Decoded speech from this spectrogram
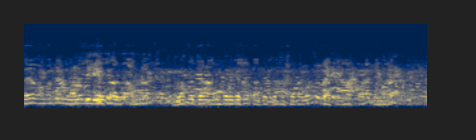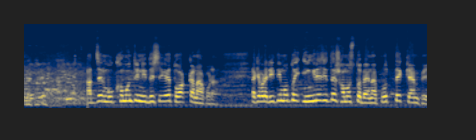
যাই হোক আমাদের নলেজে যেহেতু আমরা ব্লকের যারা আধিকারিক আছে তাদেরকে বিষয়টা বলছি যাতে হয়। রাজ্যের মুখ্যমন্ত্রীর নির্দেশিকাকে তোয়াক্কা না করা। একেবারে রীতিমতো ইংরেজিতে সমস্ত ব্যানার প্রত্যেক ক্যাম্পে,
